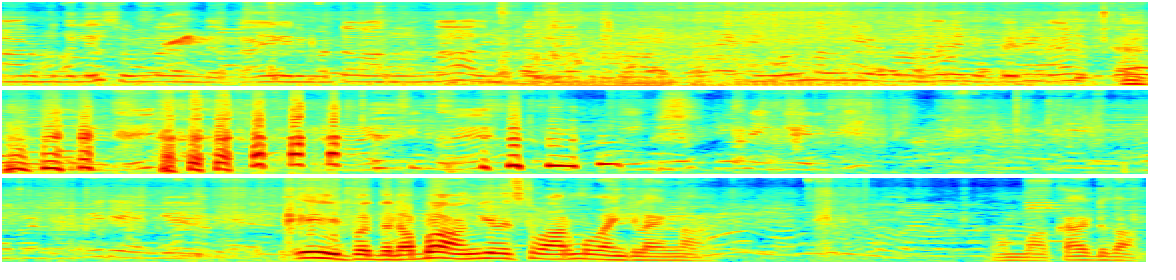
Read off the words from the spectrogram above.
ஆரம்பத்திலே சொல்றேன் இந்த காய்கறி மட்டும் வாங்கணும் தான் அது மட்டும் வாங்கிட்டு போனாங்க நீ ஒழுங்கா வீடியோ எடுக்கிற மாதிரி எனக்கு தெரியல எனக்கு அடிச்சிருவேன். எங்கேயோ ஃபோன் எங்கேயோ இருக்கு. ஏய் இப்போ இந்த டப்பா அங்கேயே வச்சுட்டு வரும்போது வாங்கிக்கலாம் எல்லாம். ஆமாம் கரெக்டு தான்.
